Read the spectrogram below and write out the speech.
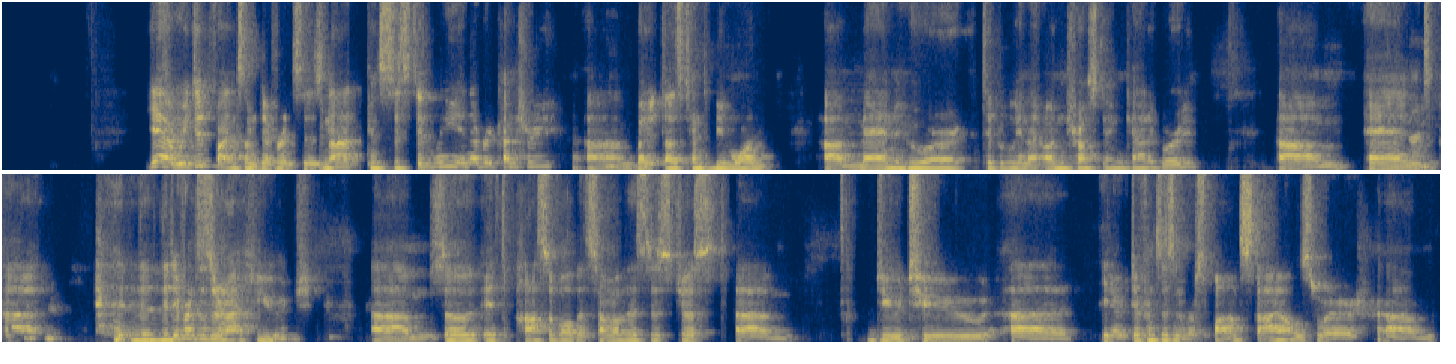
Yeah we did find some differences not consistently in every country um, but it does tend to be more uh, men who are typically in that untrusting category um, and uh, the, the, differences are not huge. Um, so it's possible that some of this is just um, due to uh, you know differences in response styles, where um,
